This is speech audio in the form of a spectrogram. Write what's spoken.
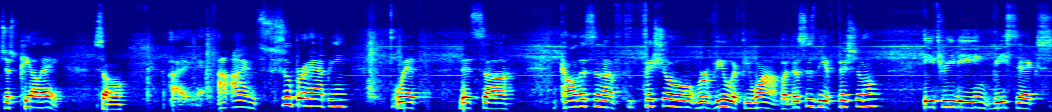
just PLA. So I, I am super happy with this. Uh, call this an official review if you want, but this is the official E3D V6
